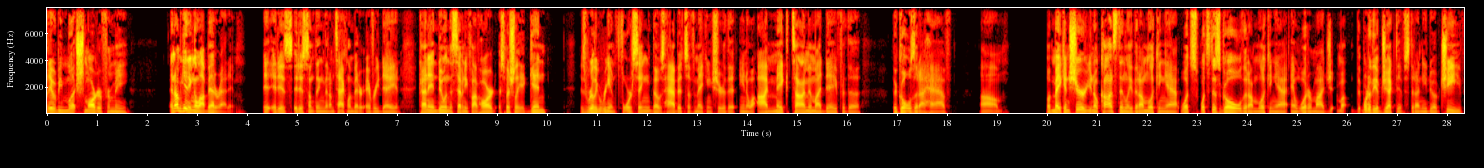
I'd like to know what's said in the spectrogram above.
but it would be much smarter for me. And I'm getting a lot better at it. it. It is it is something that I'm tackling better every day, and kind of in doing the 75 hard, especially again, is really reinforcing those habits of making sure that you know I make time in my day for the the goals that I have. Um, but making sure you know constantly that I'm looking at what's what's this goal that I'm looking at and what are my what are the objectives that I need to achieve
